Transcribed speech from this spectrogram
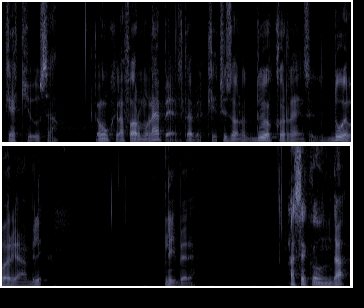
che è chiusa. Comunque la formula è aperta perché ci sono due occorrenze di due variabili libere. La seconda,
